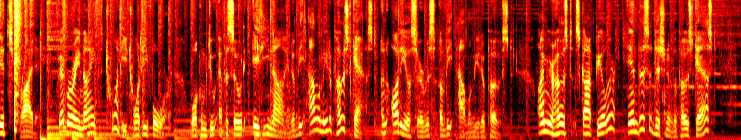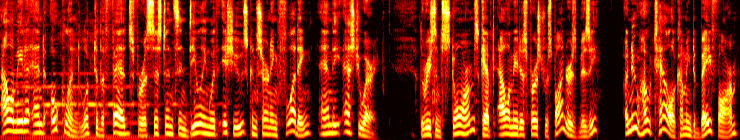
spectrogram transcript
It's Friday, February 9th, 2024. Welcome to episode 89 of the Alameda Postcast, an audio service of the Alameda Post. I'm your host, Scott Piehler. In this edition of the Postcast, Alameda and Oakland look to the feds for assistance in dealing with issues concerning flooding and the estuary. The recent storms kept Alameda's first responders busy. A new hotel coming to Bay Farm.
